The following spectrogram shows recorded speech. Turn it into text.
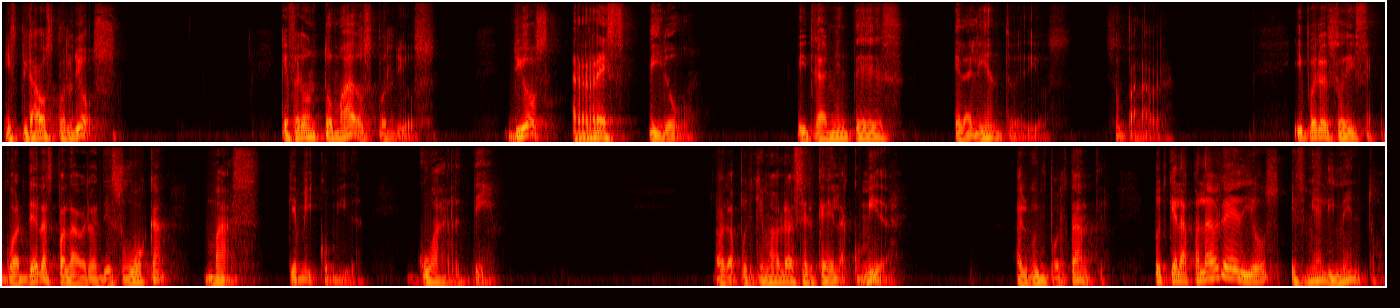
inspirados por Dios, que fueron tomados por Dios. Dios respiró. Literalmente es el aliento de Dios, su palabra. Y por eso dice, guardé las palabras de su boca más que mi comida guardé. Ahora, ¿por qué me habla acerca de la comida? Algo importante. Porque la palabra de Dios es mi alimento.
